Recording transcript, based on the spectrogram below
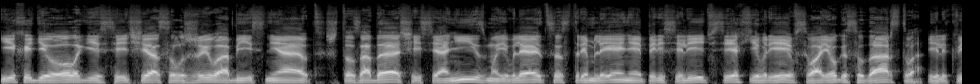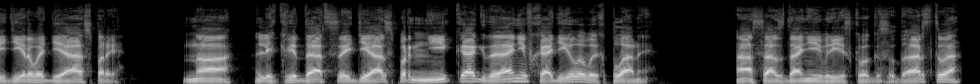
их идеологи сейчас лживо объясняют, что задачей сионизма является стремление переселить всех евреев в свое государство и ликвидировать диаспоры. Но ликвидация диаспор никогда не входила в их планы. А создание еврейского государства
